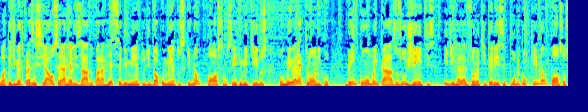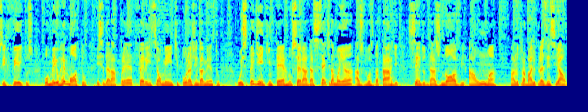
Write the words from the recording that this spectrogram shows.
O atendimento presencial será realizado para recebimento de documentos que não possam ser remetidos por meio eletrônico bem como em casos urgentes e de relevante interesse público que não possam ser feitos por meio remoto e se dará preferencialmente por agendamento. O expediente interno será das 7 da manhã às 2 da tarde, sendo das 9 a 1 para o trabalho presencial.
